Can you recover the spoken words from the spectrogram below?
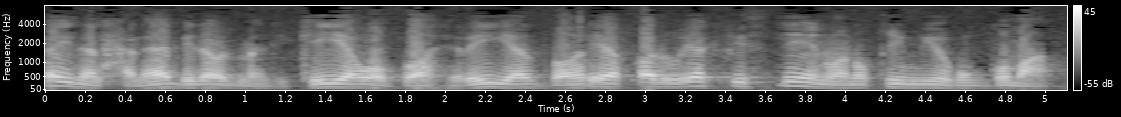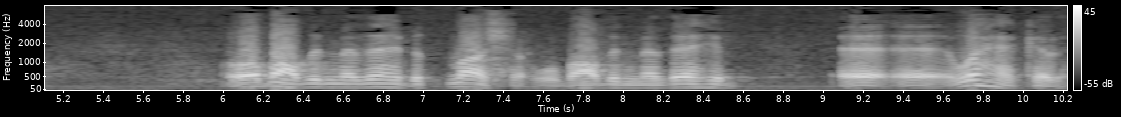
بين الحنابلة والمالكية والظاهرية الظاهرية قالوا يكفي اثنين ونقيم بهم الجمعة وبعض المذاهب 12 وبعض المذاهب وهكذا.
